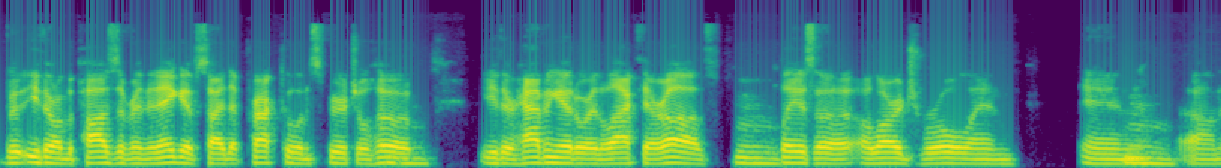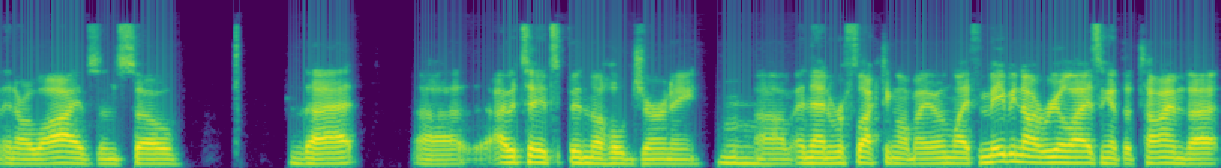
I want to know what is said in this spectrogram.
but either on the positive or the negative side, that practical and spiritual hope, mm. either having it or the lack thereof, mm. plays a, a, large role in in mm. um, in our lives. And so that uh, I would say it's been the whole journey, mm. um, and then reflecting on my own life, and maybe not realizing at the time that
